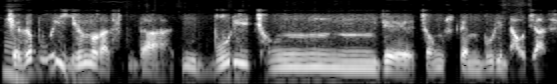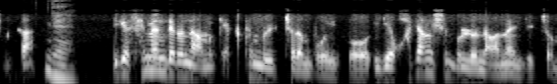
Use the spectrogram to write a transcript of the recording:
음. 제가 보기에 이런 것 같습니다. 이 물이 정제 정수된 물이 나오지 않습니까? 예. 이게 세면대로 나오면 깨끗한 물처럼 보이고 이게 화장실 물로 나오면 이제 좀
